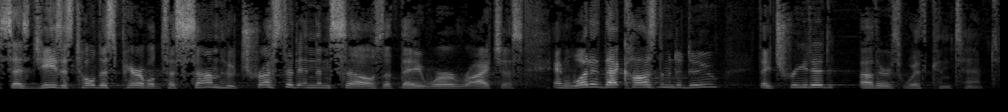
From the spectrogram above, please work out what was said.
Says, Jesus told this parable to some who trusted in themselves that they were righteous. And what did that cause them to do? They treated others with contempt.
